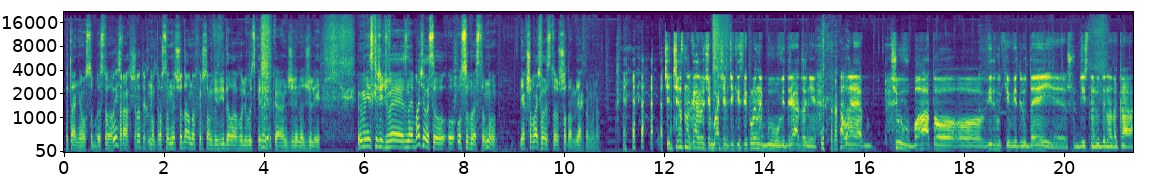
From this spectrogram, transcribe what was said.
питання особистого Особисто? характеру. Що ти ну, хотів? просто нещодавно Херсон відвідала голівудська зірка Анджеліна Джолі. Ви мені скажіть, ви з нею бачилися о- о- особисто? Ну, якщо бачились, то що там, як там вона? Чи чесно кажучи, бачив тільки світлини, був у відрядженні, але чув багато о, відгуків від людей, е, що дійсно людина така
